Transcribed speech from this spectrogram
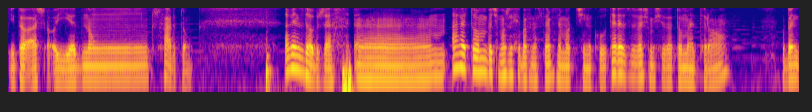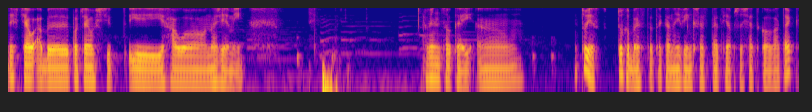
I to aż o jedną czwartą. A więc dobrze. Ale to być może chyba w następnym odcinku. Teraz weźmy się za to metro. Bo będę chciał, aby po części jechało na ziemi. Więc okej. em, tu jest, tu chyba jest ta taka największa stacja przesiadkowa, tak?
